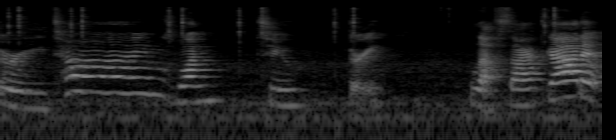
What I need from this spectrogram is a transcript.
Three times. One, two, three. Left side's got it.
